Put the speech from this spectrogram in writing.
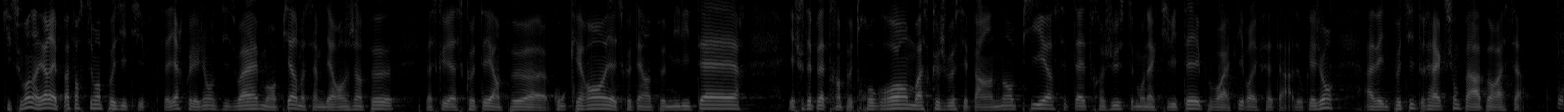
qui souvent d'ailleurs n'est pas forcément positive. C'est-à-dire que les gens se disent ouais, mon empire, moi, ça me dérange un peu parce qu'il y a ce côté un peu euh, conquérant, il y a ce côté un peu militaire, il y a ce côté peut-être un peu trop grand? Moi, ce que je veux, c'est pas un empire, c'est peut-être juste mon activité, pouvoir être libre, etc. Donc les gens avaient une petite réaction par rapport à ça. Mhm.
